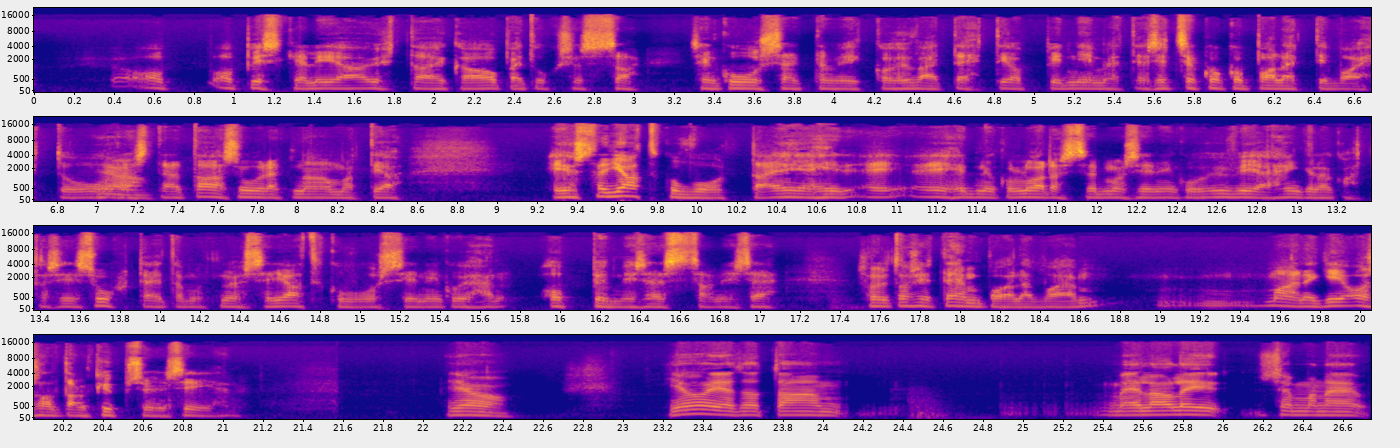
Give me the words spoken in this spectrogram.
100-150 opiskelijaa yhtä aikaa opetuksessa sen 6-7 viikkoa hyvä, että tehtiin oppia nimet ja sitten se koko paletti vaihtuu Joo. uudestaan ja taas uudet naamat ja ei ole sitä jatkuvuutta, ei, ei, ei, ei niin kuin luoda semmoisia niin kuin hyviä henkilökohtaisia suhteita, mutta myös se jatkuvuus siinä niin kuin ihan oppimisessa, niin se, se oli tosi tempoileva ja mä ainakin osaltaan kypsyin siihen. Joo, Joo ja tota, meillä oli semmoinen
